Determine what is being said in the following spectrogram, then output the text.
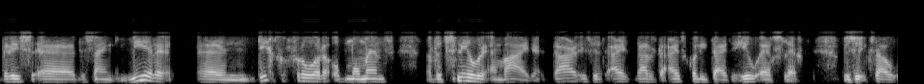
is er zijn meerdere uh, dichtgevroren op het moment dat het sneeuwde en waaide. Daar is, het, daar is de ijskwaliteit heel erg slecht. Dus ik zou,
